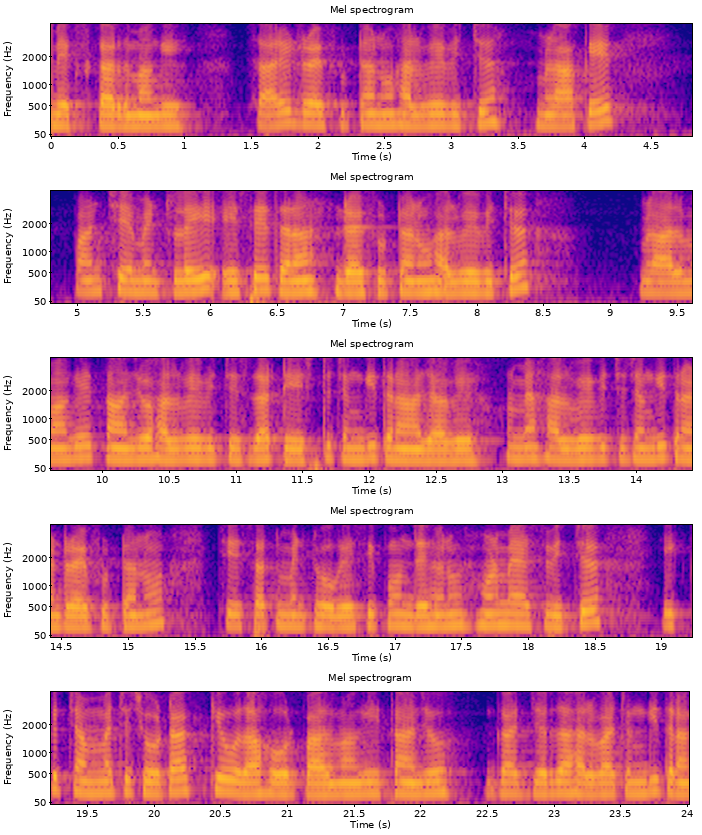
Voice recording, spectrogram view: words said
ਮਿਕਸ ਕਰ ਦੇਵਾਂਗੇ। ਸਾਰੇ ਡਰਾਈ ਫਰੂਟਾਂ ਨੂੰ ਹਲਵੇ ਵਿੱਚ ਮਿਲਾ ਕੇ 5-6 ਮਿੰਟ ਲਈ ਇਸੇ ਤਰ੍ਹਾਂ ਡਰਾਈ ਫਰੂਟਾਂ ਨੂੰ ਹਲਵੇ ਵਿੱਚ ਮਿਲਾ ਲਵਾਂਗੇ ਤਾਂ ਜੋ ਹਲਵੇ ਵਿੱਚ ਇਸ ਦਾ ਟੇਸਟ ਚੰਗੀ ਤਰ੍ਹਾਂ ਆ ਜਾਵੇ। ਹੁਣ ਮੈਂ ਹਲਵੇ ਵਿੱਚ ਚੰਗੀ ਤਰ੍ਹਾਂ ਡਰਾਈ ਫਰੂਟਾਂ ਨੂੰ 6-7 ਮਿੰਟ ਹੋ ਗਏ ਸੀ ਭੁੰਨਦੇ ਹਨ। ਹੁਣ ਮੈਂ ਇਸ ਵਿੱਚ ਇੱਕ ਚਮਚ ਛੋਟਾ ਘਿਓ ਦਾ ਹੋਰ ਪਾ ਦੇਵਾਂਗੀ ਤਾਂ ਜੋ ਗਾਜਰ ਦਾ ਹਲਵਾ ਚੰਗੀ ਤਰ੍ਹਾਂ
